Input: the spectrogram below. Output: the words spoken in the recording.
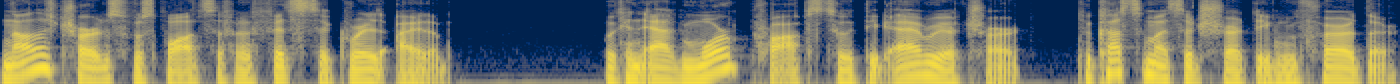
Now the chart is responsive and fits the grid item. We can add more props to the area chart to customize the chart even further.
